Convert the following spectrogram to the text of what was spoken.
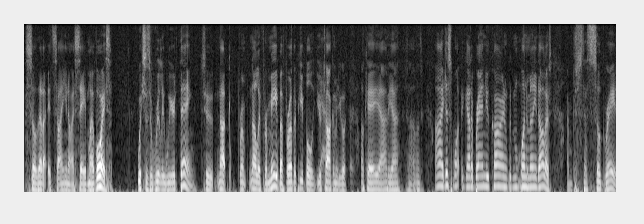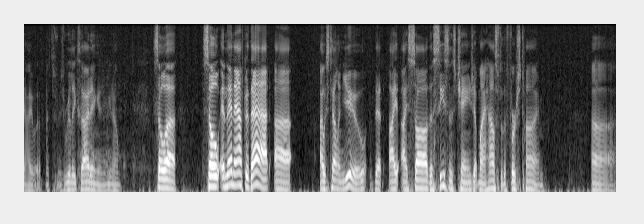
so that it's uh, you know I save my voice, which is a really weird thing to not for, not only for me but for other people. You're yeah. talking to you go, okay, yeah, yeah. Oh, I just got a brand new car and won a million dollars. That's so great. I it was really exciting, and you know, so uh, so and then after that. Uh, I was telling you that I, I saw the seasons change at my house for the first time. Uh,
